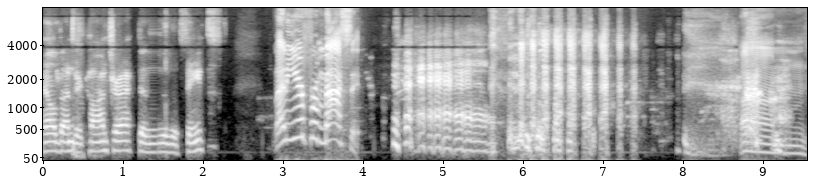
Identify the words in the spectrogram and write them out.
held under contract as the Saints. Lenny, you're from Masset. Um,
